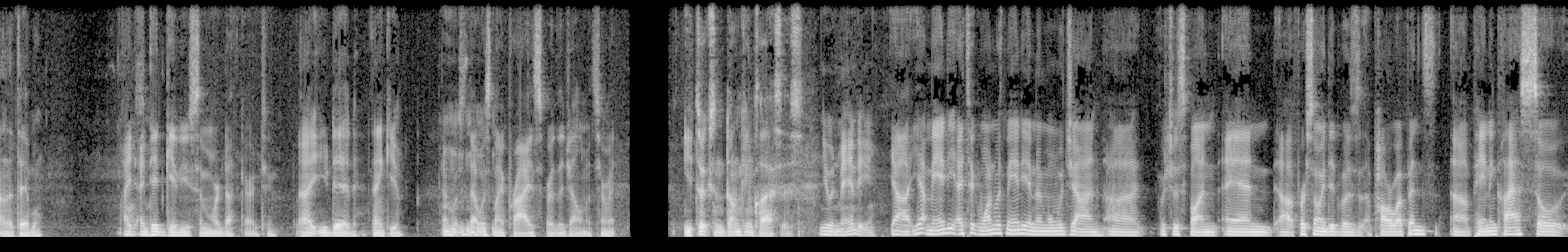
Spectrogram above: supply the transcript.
on the table. I, I did give you some more Death Guard too. Uh, you did. Thank you. That was that was my prize for the gentleman's tournament. You took some Duncan classes. You and Mandy. Yeah, yeah, Mandy. I took one with Mandy and then one with John, uh, which was fun. And uh, first one I did was a power weapons uh, painting class. So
